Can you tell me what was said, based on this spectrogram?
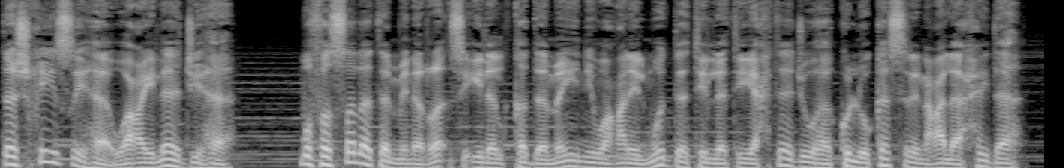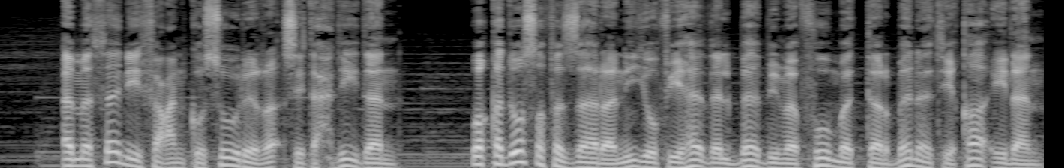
تشخيصها وعلاجها مفصلة من الرأس إلى القدمين وعن المدة التي يحتاجها كل كسر على حدة. أما الثاني فعن كسور الرأس تحديدا وقد وصف الزهراني في هذا الباب مفهوم التربنة قائلا.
